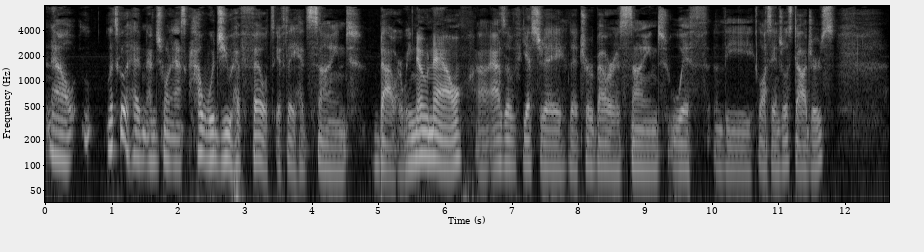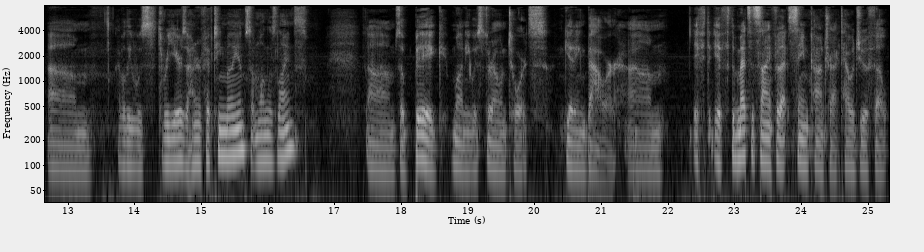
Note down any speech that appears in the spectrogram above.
now let's go ahead and I just want to ask, how would you have felt if they had signed Bauer? We know now, uh, as of yesterday, that Trevor Bauer has signed with the Los Angeles Dodgers. Um, I believe it was three years, 115 million, something along those lines. Um, so big money was thrown towards getting Bauer. Um, if if the Mets had signed for that same contract, how would you have felt?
